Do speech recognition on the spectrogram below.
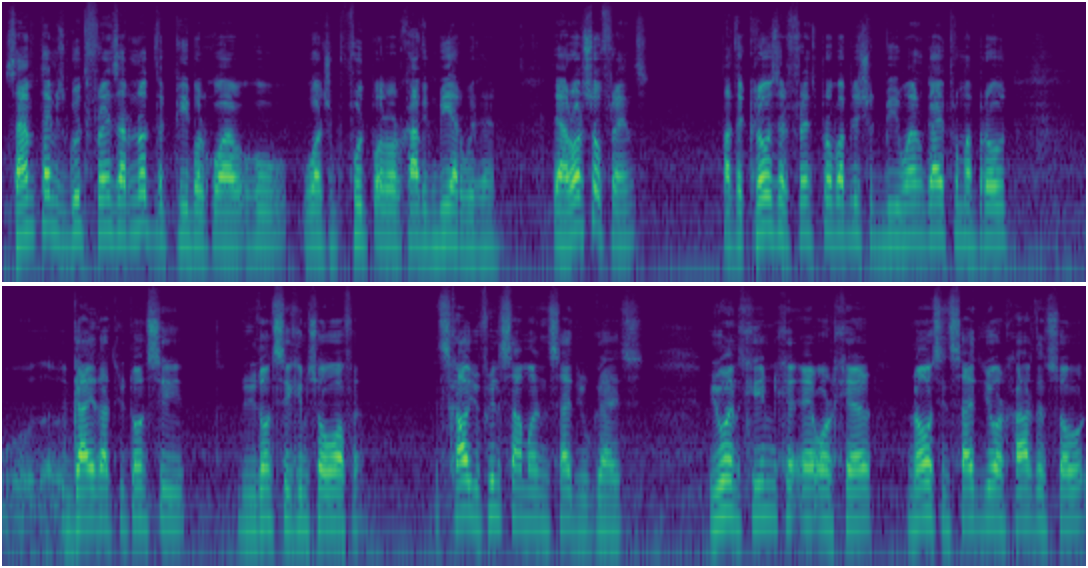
Sometimes good friends are not the people who, are, who watch football or having beer with them. They are also friends, but the closer friends probably should be one guy from abroad, guy that you don't see, you don't see him so often. It's how you feel someone inside you guys. You and him eh, or her knows inside your heart and soul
